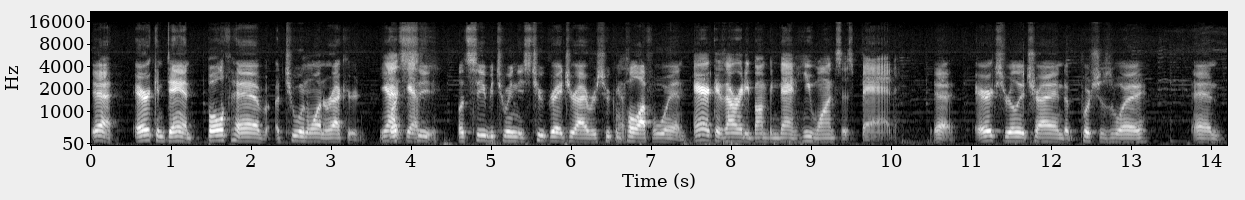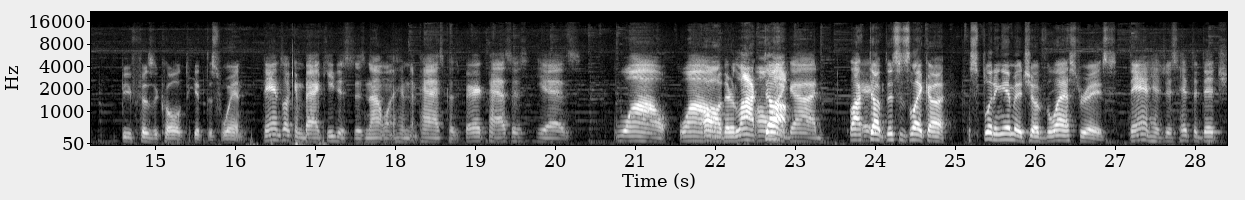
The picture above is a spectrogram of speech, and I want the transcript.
Yeah, Eric and Dan both have a two and one record. Yes, Let's yes. see. Let's see between these two great drivers who can Yes. pull off a win. Eric is already bumping Dan. He wants this bad. Yeah, Eric's really trying to push his way and be physical to get this win. Dan's looking back. He just does not want him to pass because if Eric passes, he has. Wow. Wow. Oh, they're locked oh up. Oh, my God. Locked Eric- up. This is like a, a splitting image of the last race. Dan has just hit the ditch.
